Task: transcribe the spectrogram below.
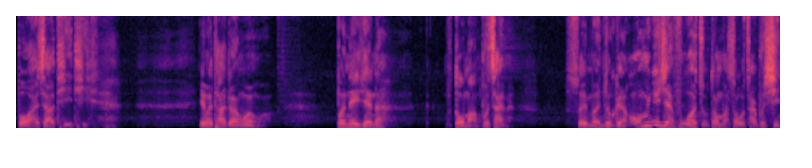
不我还是要提一提，因为他突然问我，不那天呢，多马不在嘛，所以门徒跟我们遇见复活主，多马说：“我才不信。”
